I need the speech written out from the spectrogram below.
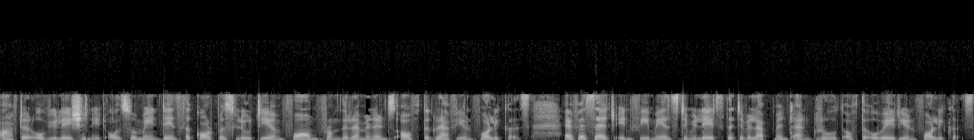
After ovulation, it also maintains the corpus luteum formed from the remnants of the Graafian follicles. FSH in females stimulates the development and growth of the ovarian follicles.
